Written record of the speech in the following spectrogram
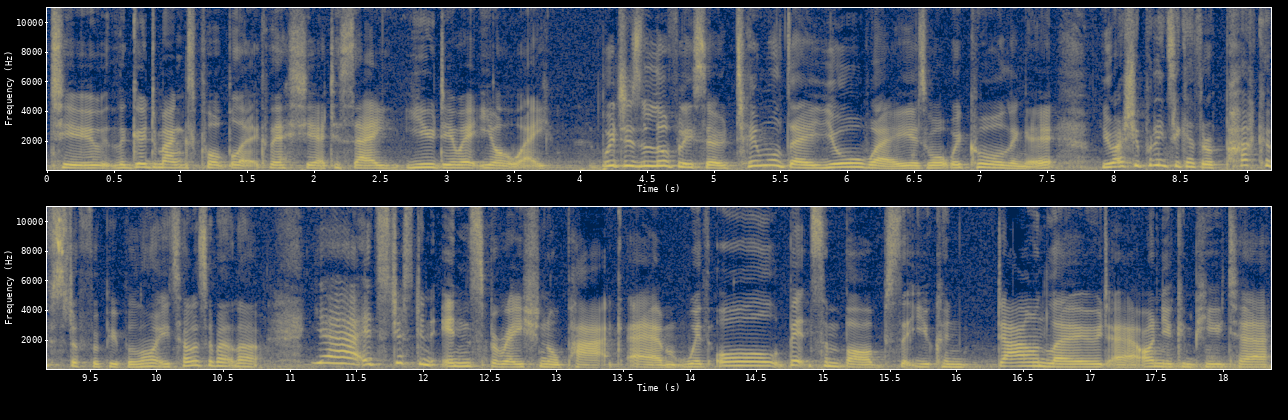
to the Good Manx public this year to say, you do it your way which is lovely. So, Tynwald Day Your Way is what we're calling it. You're actually putting together a pack of stuff for people, aren't you? Tell us about that. Yeah, it's just an inspirational pack um, with all bits and bobs that you can download uh, on your computer,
